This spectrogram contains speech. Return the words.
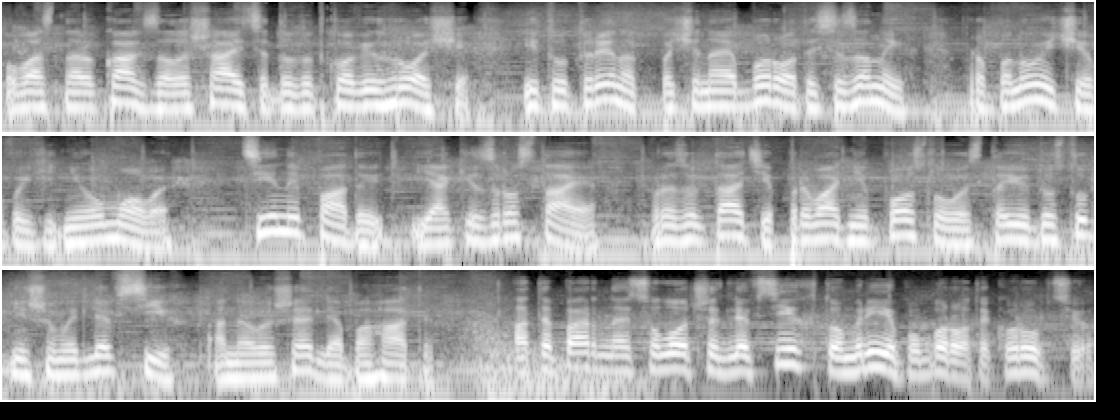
У вас на руках залишаються додаткові гроші, і тут ринок починає боротися за них, пропонуючи вигідні умови. Ціни падають, як і зростає. В результаті приватні послуги стають доступнішими для всіх, а не лише для багатих. А тепер найсолодше для всіх, хто мріє побороти корупцію.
